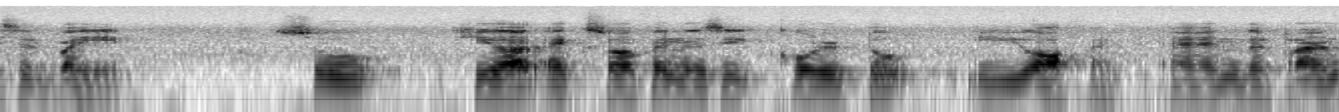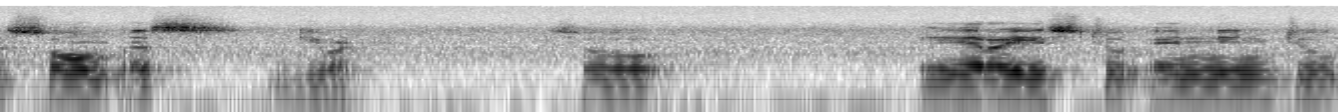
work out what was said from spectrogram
z by a. So here x of n is equal to u of n and the transform is given. So a raised to n into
